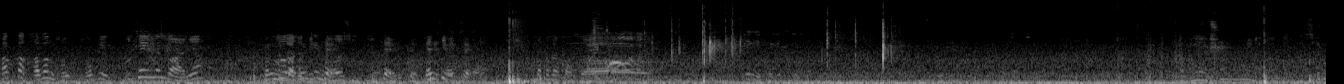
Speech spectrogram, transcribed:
아까 가방 저, 저기 밑에 있는 거 아니야? 경주가 저 밑에 밑에 밑에 벤치 밑에 땡이 되게 세서. 그냥 충분히 새로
